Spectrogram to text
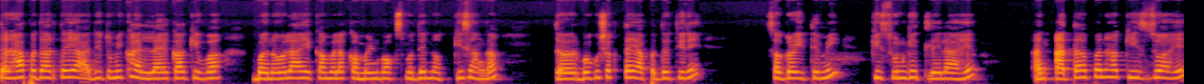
तर हा पदार्थ या आधी तुम्ही खाल्ला आहे का किंवा बनवला आहे का मला कमेंट बॉक्समध्ये नक्की सांगा. तर बघू शकता या पद्धतीने सगळं इथे मी किसून घेतलेलं आहे. आणि आता आपण हा किस जो आहे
